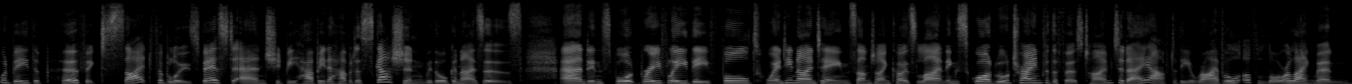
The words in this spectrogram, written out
would be the perfect site for Blues Fest and she'd be happy to have a discussion with organisers. And in sport, briefly, the full 2019 Sunshine Coast Lightning squad will train for the first time today after the arrival of Laura Langman.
